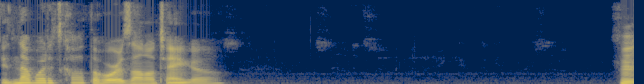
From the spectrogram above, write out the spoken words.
Isn't that what it's called? The horizontal tango? Hmm.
